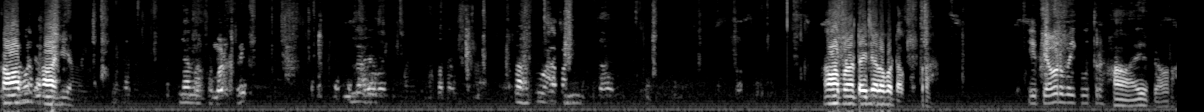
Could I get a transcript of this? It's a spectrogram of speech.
ਕਾਲਾ ਮੂੰਹ ਆ ਹੀ ਆ। ਲੈ ਮੈਂ। ਮੜ ਖੜੇ ਲੈ ਤੂੰ ਆ। ਪਾਣੀ ਆ ਆਪਣਾ ਟੈਲੇ ਵਾਲਾ ਵੱਡਾ ਪੁੱਤਰ ਆ। ਇਹ ਪਿਓਰ ਬਾਈ ਕਬੂਤਰ? ਹਾਂ ਇਹ ਪਿਓਰ ਆ।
